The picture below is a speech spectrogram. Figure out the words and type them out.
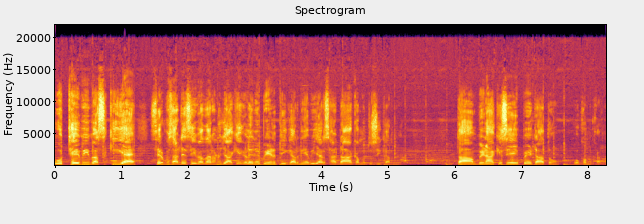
ਉੱਥੇ ਵੀ ਬਸ ਕੀ ਹੈ, ਸਿਰਫ ਸਾਡੇ ਸੇਵਾਦਾਰਾਂ ਨੂੰ ਜਾ ਕੇ ਅਗਲੇ ਨੇ ਬੇਨਤੀ ਕਰਨੀ ਹੈ ਵੀ ਯਾਰ ਸਾਡਾ ਆਹ ਕੰਮ ਤੁਸੀਂ ਕਰਨਾ। ਤਾਂ ਬਿਨਾਂ ਕਿਸੇ ਭੇਟਾ ਤੋਂ ਉਹ ਕੰਮ ਕਰਨਾ।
